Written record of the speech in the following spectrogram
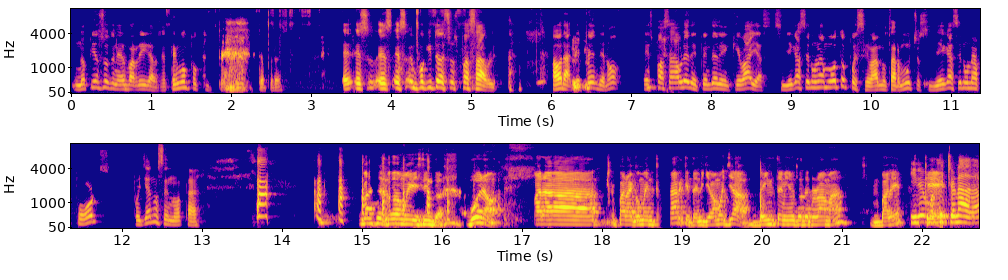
No pienso tener barriga, o sea, tengo un poquito, un poquito, pero es, es, es- un poquito eso es pasable. Ahora, depende, ¿no? Es pasable, depende de en qué vayas. Si llegas en una moto, pues se va a notar mucho. Si llegas en una Porsche, pues ya no se nota. Va a ser todo muy distinto. Bueno, para, para comentar que te- llevamos ya 20 minutos de programa, ¿vale? Y no Que hemos dicho nada.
